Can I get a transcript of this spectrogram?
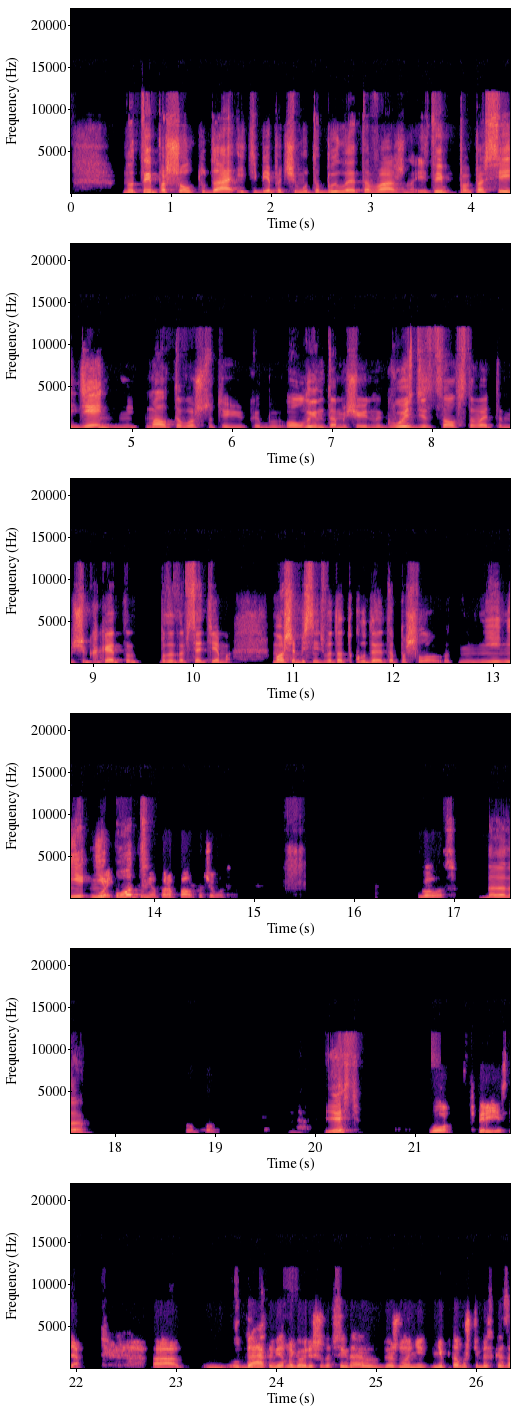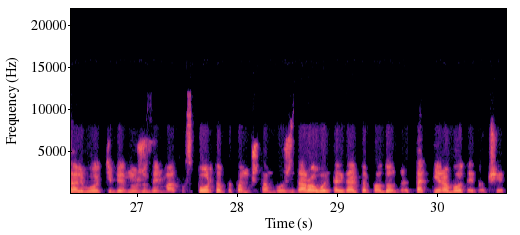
Но ты пошел туда, и тебе почему-то было это важно. И ты по, по сей день, мало того, что ты как бы all-in, там еще и на гвозди стал вставать, там еще какая-то вот эта вся тема. Можешь объяснить, вот откуда это пошло? Вот не, не, не Ой, от... у меня пропал почему-то голос. Да-да-да. Есть? Во, теперь есть, да. А, ну, да, ты верно говоришь, это всегда должно не, не потому, что тебе сказали, вот тебе нужно заниматься спортом, потому что там будешь здоровый и так далее и тому подобное. Так не работает вообще.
